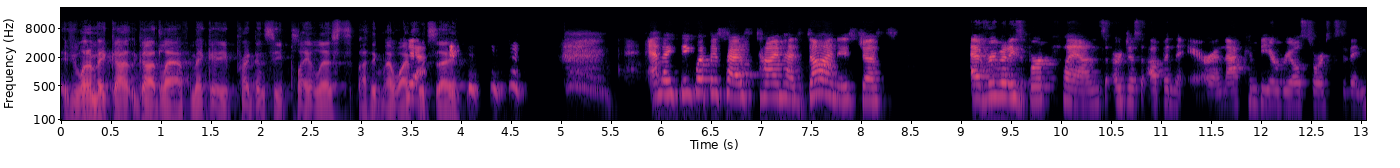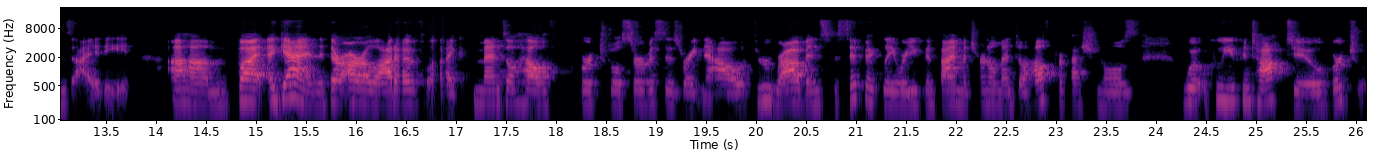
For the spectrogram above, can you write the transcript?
If you want to make God, God laugh, make a pregnancy playlist. I think my wife yeah. would say. and I think what this has time has done is just everybody's birth plans are just up in the air, and that can be a real source of anxiety. Um, but again, there are a lot of like mental health virtual services right now through Robin specifically, where you can find maternal mental health professionals wh- who you can talk to virtually.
